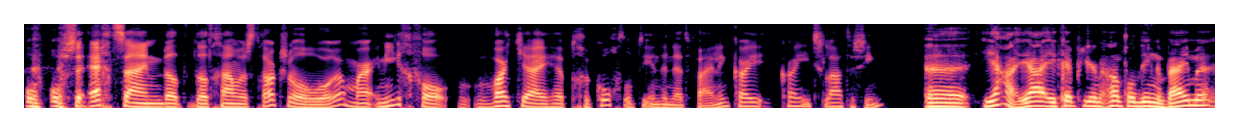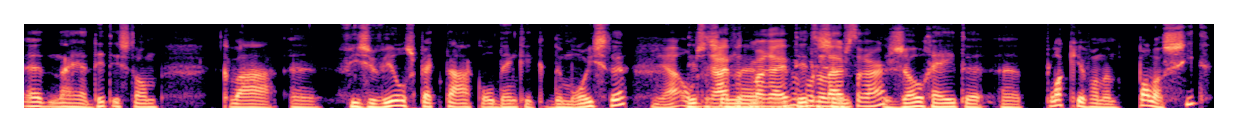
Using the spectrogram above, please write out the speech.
of, of ze echt zijn, dat, dat gaan we straks wel horen. Maar in ieder geval, wat jij hebt gekocht op die internetveiling, kan je, kan je iets laten zien? Eh, ja, ja, ik heb hier een aantal dingen bij me. Eh, nou ja, dit is dan qua eh, visueel spektakel denk ik de mooiste. Ja, omschrijf een, het maar even voor de is luisteraar. Een zogeheten eh, plakje van een palaciet.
